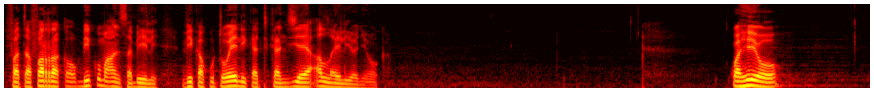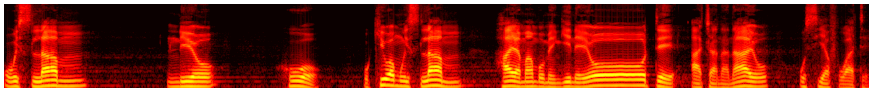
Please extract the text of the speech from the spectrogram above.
Fatafarraqa bikum an sabili vikakutoeni katika njia ya Allah iliyonyooka kwa hiyo Uislamu ndio huo. Ukiwa muislamu haya mambo mengine yote achana nayo usiyafuate.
